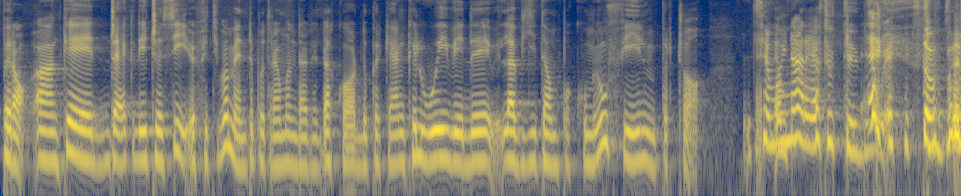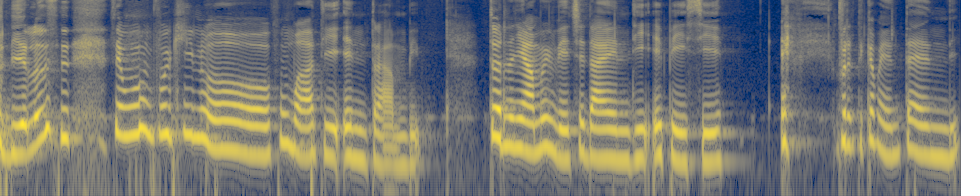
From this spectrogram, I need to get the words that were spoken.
però anche Jack dice sì, effettivamente potremmo andare d'accordo perché anche lui vede la vita un po' come un film, perciò... Siamo in area tutti e due. Stavo per dirlo, siamo un pochino fumati entrambi. Torniamo invece da Andy e. E praticamente Andy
